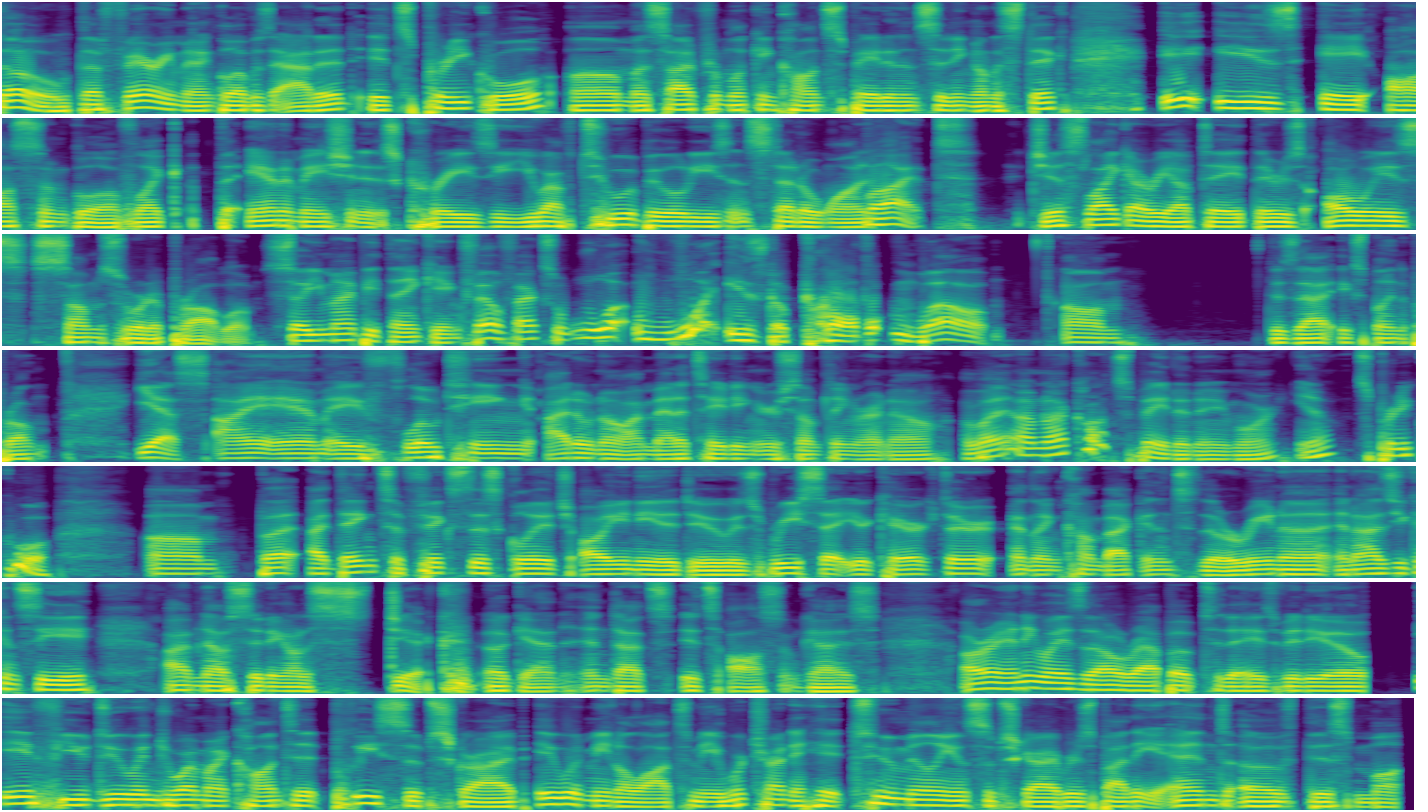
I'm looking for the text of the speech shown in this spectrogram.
So, the Ferryman glove was added. It's pretty cool. Um, aside from looking constipated and sitting on a stick, it is a awesome glove. Like, the animation is crazy. You have two abilities instead of one. But just like every update, there's always some sort of problem. So you might be thinking, Failfacts, what what is the problem? Well, um, does that explain the problem? Yes, I am a floating, I don't know, I'm meditating or something right now. But I'm not constipated anymore, you know? It's pretty cool. Um, but I think to fix this glitch, all you need to do is reset your character and then come back into the arena. And as you can see, I'm now sitting on a stick again. And that's, it's awesome, guys. Alright, anyways, that'll wrap up today's video. If you do enjoy my content, please subscribe. It would mean a lot to me. We're trying to hit 2 million subscribers by the end of this month.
